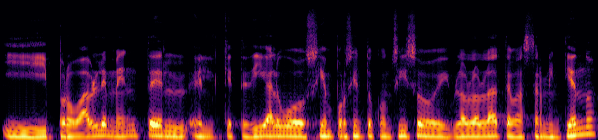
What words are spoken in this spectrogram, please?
y probablemente el, el que te diga algo 100% conciso y bla, bla, bla, te va a estar mintiendo.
